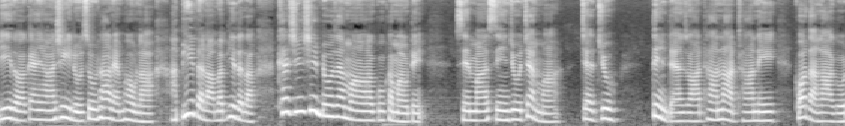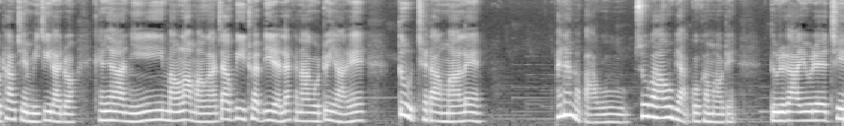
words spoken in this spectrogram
ပြေးတော့ကံရရှိလို့ဆိုထားတယ်မဟုတ်လားအပြေးသလားမပြေးသလားခက်ချင်းချင်းပြောစမ်းမှာကိုခမောင်တင်စင်မစင်ကြိုကြက်မှာကြက်ကျိုးတင့်တန်စွာဌာနဌာနေကောတန်လာကိုထောက်ချင်မိကြည့်လိုက်တော့ခင်ဗျာညီမောင်လာမောင်ကကြောက်ပြီးထွက်ပြေးတဲ့လက္ခဏာကိုတွေ့ရတယ်သူ့ခြေထောက်မှာလဲ ဘယ်နဲ့မပါဘူးဆိုပါအောင်ဗျကိုခမောင်တင်သူတကာရိုတဲ့ချေ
